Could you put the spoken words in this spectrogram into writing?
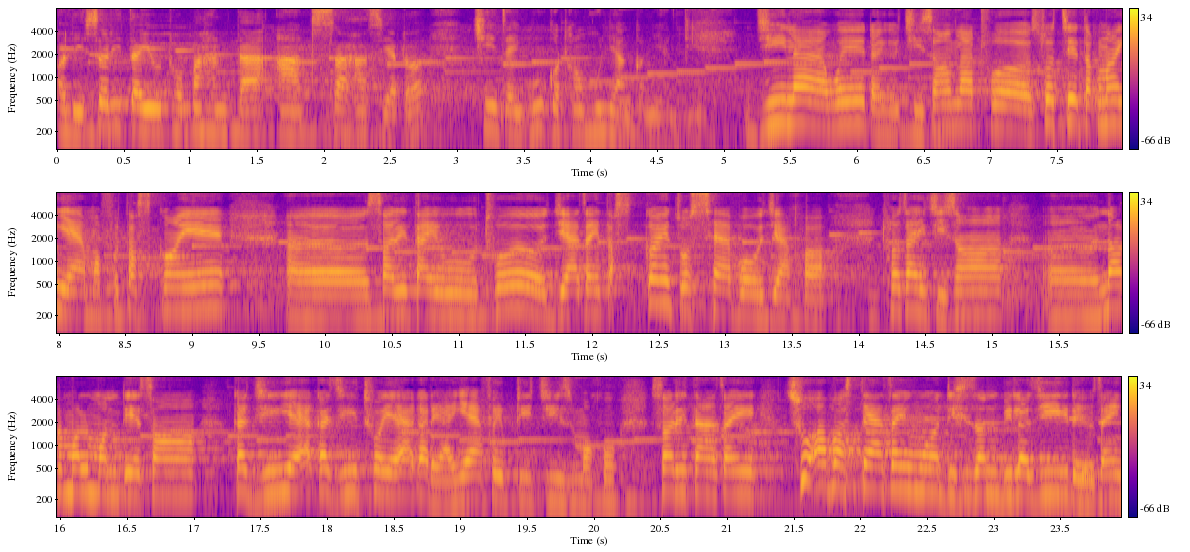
अलि सरिता एउटा बाहन्ता आठ साहस्याट छि चाहिँ गुको ठाउँ मूल्याङ्कन यान्टी जिला वे ढाइ छिसा ला ठो सोचे तक न या म फु तस्कए सरिता यु ठो ज्या चाहिँ तस्कए जोस्या बो ज्या ख ठो चाहिँ छिसा नर्मल मन्टे स का जि या का जि ठो या गरे या फिफ्टी चिज म खो सरिता चाहिँ छु अवस्था चाहिँ म डिसिजन बिलजी रे चाहिँ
